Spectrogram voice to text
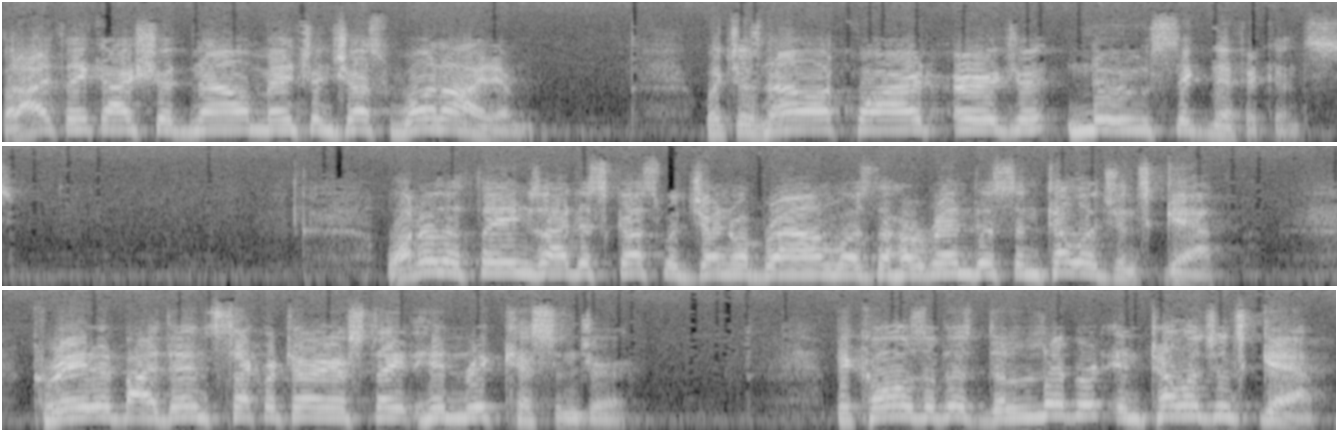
But I think I should now mention just one item which has now acquired urgent new significance. One of the things I discussed with General Brown was the horrendous intelligence gap created by then Secretary of State Henry Kissinger. Because of this deliberate intelligence gap,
